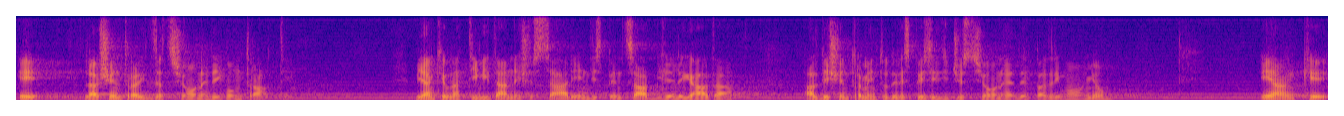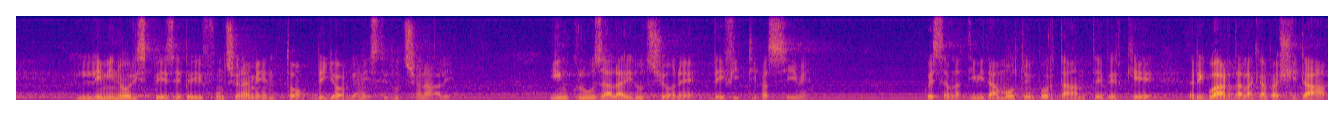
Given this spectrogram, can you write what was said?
e la centralizzazione dei contratti. Vi è anche un'attività necessaria e indispensabile legata al decentramento delle spese di gestione del patrimonio e anche le minori spese per il funzionamento degli organi istituzionali, inclusa la riduzione dei fitti passivi. Questa è un'attività molto importante perché riguarda la capacità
